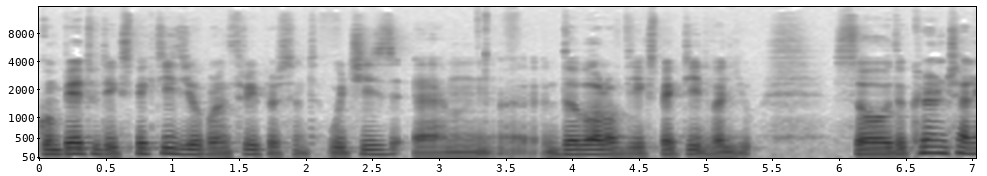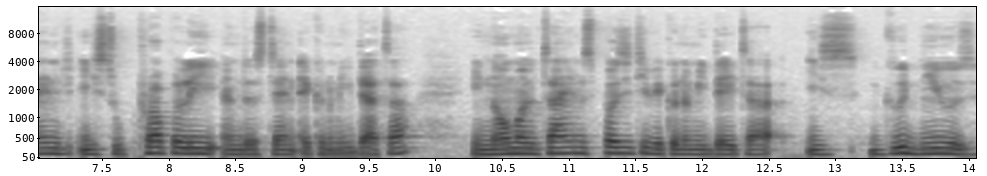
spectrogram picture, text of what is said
compared to the expected 0.3%, which is um, double of the expected value. So the current challenge is to properly understand economic data. In normal times, positive economic data is good news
